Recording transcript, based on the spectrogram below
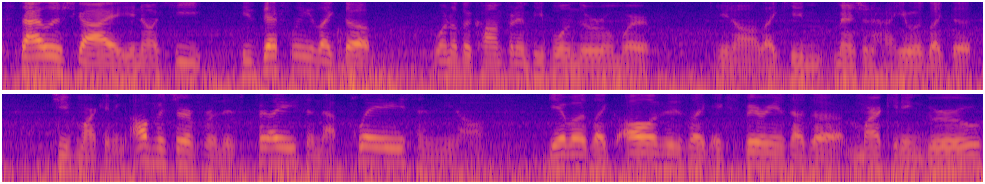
stylish guy. You know, he he's definitely like the one of the confident people in the room. Where, you know, like he mentioned how he was like the chief marketing officer for this place and that place, and you know gave us like all of his like experience as a marketing guru.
